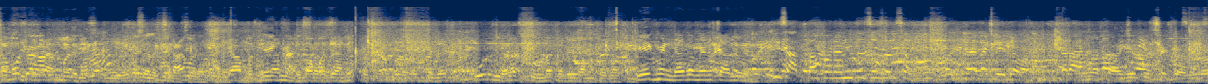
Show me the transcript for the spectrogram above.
समोरच्या गार्डनमध्ये अनेक प्रश्न. कोण विकास पूर्ण करेल एक मिनिट आता मैंने चालू नक्कीच आतापर्यंतचं जर सगळं बघायला गेलं तर आम्हाला आगे पीछे कर लो.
